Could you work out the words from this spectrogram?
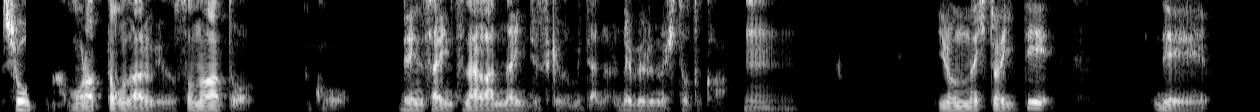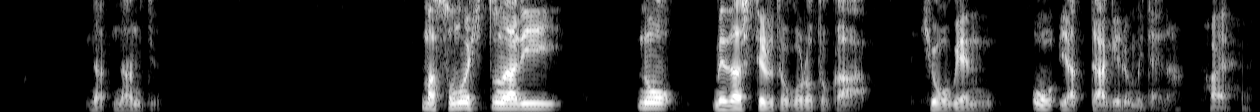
賞もらったことあるけど、その後、こう、連載につながんないんですけど、みたいなレベルの人とか、うん。いろんな人がいて、で、な、なんていうのまあ、その人なりの目指してるところとか、表現をやってあげるみたいな。はいはい。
